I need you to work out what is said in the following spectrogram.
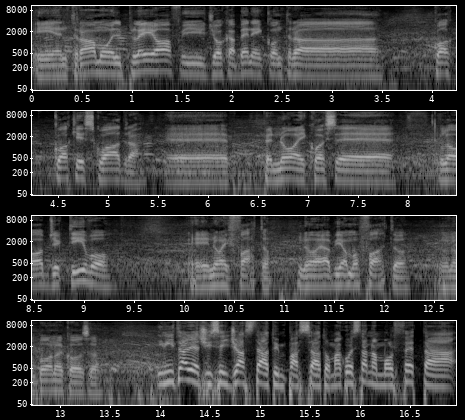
e entriamo nel playoff e gioca bene contro qualche squadra. Eh, per noi questo è l'obiettivo e noi, fatto, noi abbiamo fatto una buona cosa. In Italia ci sei già stato in passato, ma quest'anno a Molfetta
